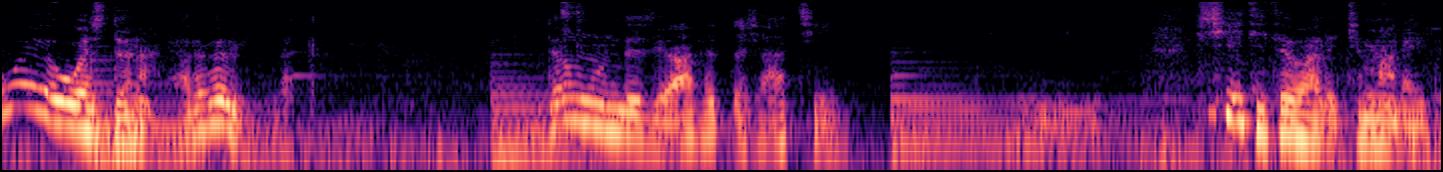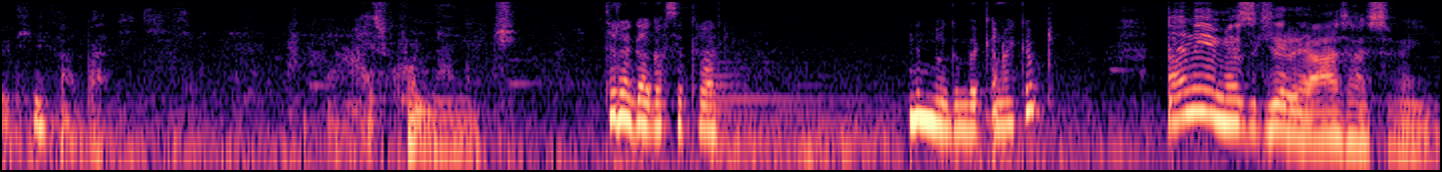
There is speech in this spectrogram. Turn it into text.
ወይ ወስደናት አለበሉኝ። በቃ ደግሞ እንደዚህ አፈጠሽ አትይኝ። ሴት የተባለች ማላይበት የት አባት አስኮናኞች። ተረጋጋ፣ ሰክራል። ምን ነው ግን በቀኑ አይከብድ? እኔ መስክር አያሳስበኝም።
